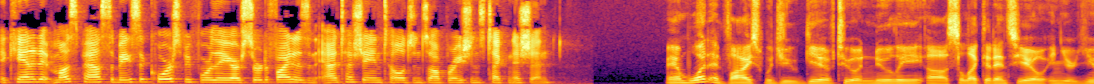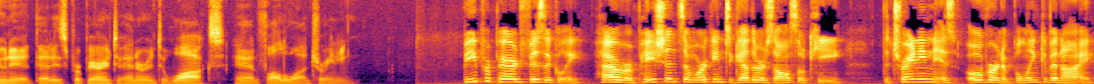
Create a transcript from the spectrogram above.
A candidate must pass the basic course before they are certified as an Attaché Intelligence Operations Technician. Ma'am, what advice would you give to a newly uh, selected NCO in your unit that is preparing to enter into WOCS and follow on training? Be prepared physically. However, patience and working together is also key. The training is over in a blink of an eye.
